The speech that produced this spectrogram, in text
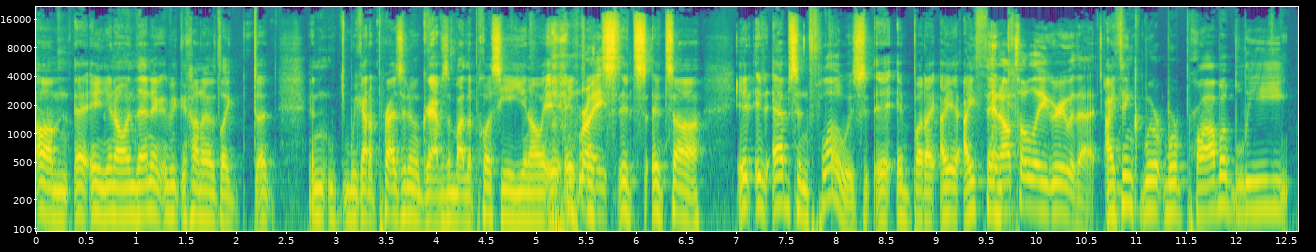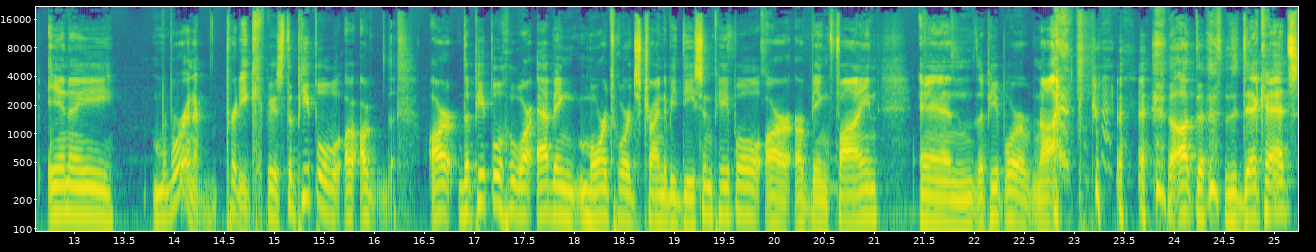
uh, um, uh, you know, and then it, kind of like, uh, and we got a president who grabs him by the pussy. You know, it, Right. it's it's it's uh, it, it ebbs and flows. But I I, I think and I'll totally agree with that. I think we're we're probably in a we're in a pretty because the people are, are are the people who are ebbing more towards trying to be decent people are are being fine, and the people who are not the, the dickheads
